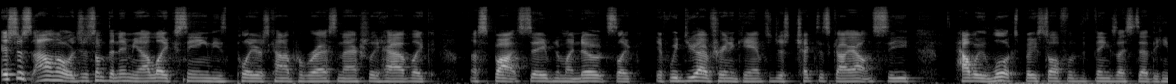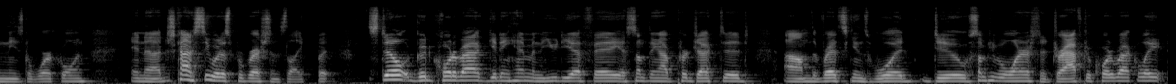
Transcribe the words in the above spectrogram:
it's just I don't know, it's just something in me. I like seeing these players kind of progress and actually have like a spot saved in my notes. Like if we do have training camp to just check this guy out and see how he looks based off of the things I said that he needs to work on, and uh, just kind of see what his progression's like. But still, good quarterback. Getting him in the UDFA is something I projected um, the Redskins would do. Some people wanted us to draft a quarterback late.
